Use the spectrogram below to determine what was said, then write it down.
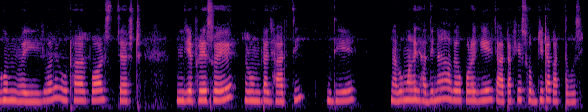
ঘুম, এই বলে, ওঠার পর জাস্ট নিজে ফ্রেশ হয়ে রুমটা ঝাড় দিই দিয়ে না, রুম আগে ঝাড় না, আগে ওপরে গিয়ে চাটা খেয়ে সবজিটা কাটতে বসি।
